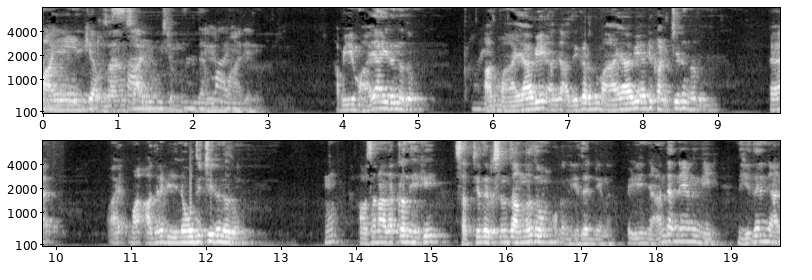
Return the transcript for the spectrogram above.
മായയെ എനിക്ക് അവസാനം സായുജ്യം അപ്പൊ അപ്പോൾ ഈ മായ ആയിരുന്നതും അത് മായാവി അത് അതിൽ കിടന്ന് മായാവിയായിട്ട് കളിച്ചിരുന്നതും അതിനെ വിനോദിച്ചിരുന്നതും അവസാനം അതൊക്കെ നീക്കി സത്യദർശനം തന്നതും ഒക്കെ നീ തന്നെയാണ്. ഈ ഞാൻ തന്നെയാണ് നീ നീ തന്നെ ഞാൻ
